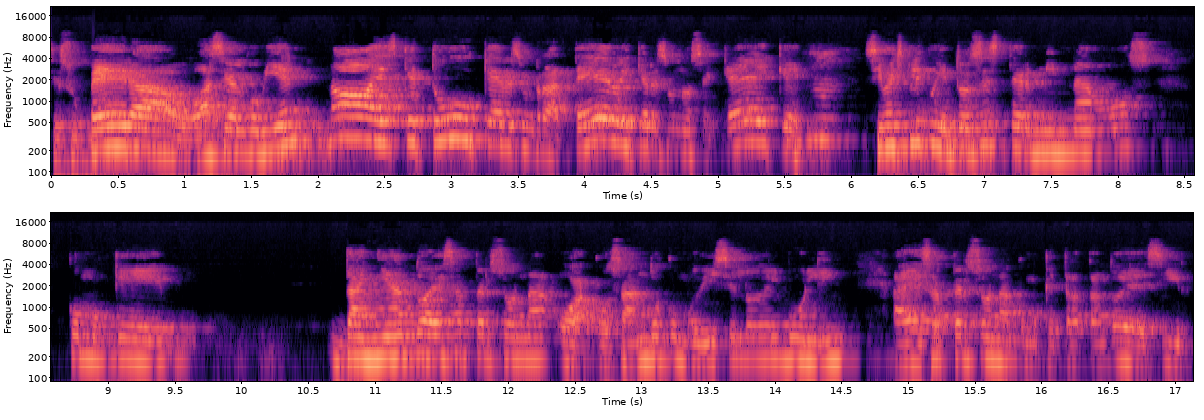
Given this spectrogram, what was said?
se supera o hace algo bien. No, es que tú que eres un ratero y que eres un no sé qué y que... Sí me explico, y entonces terminamos como que dañando a esa persona o acosando, como dice lo del bullying, a esa persona como que tratando de decir,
